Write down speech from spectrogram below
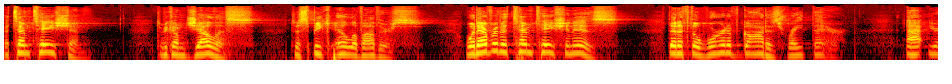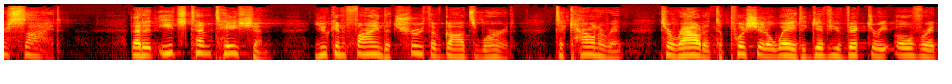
a temptation to become jealous, to speak ill of others. Whatever the temptation is, that if the Word of God is right there at your side, that at each temptation, you can find the truth of God's word to counter it, to rout it, to push it away, to give you victory over it.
